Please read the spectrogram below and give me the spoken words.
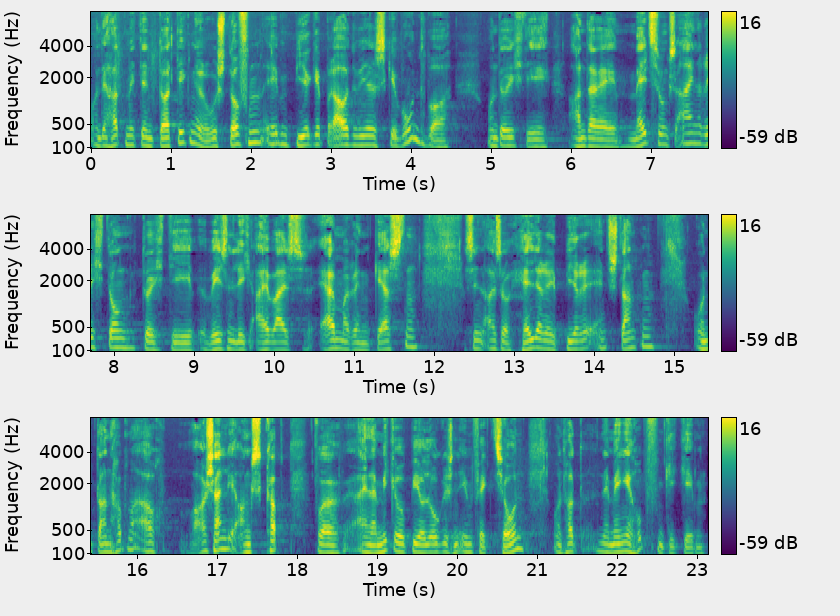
und er hat mit den dortigen Rohstoffen eben Bier gebraut, wie er es gewohnt war. Und durch die andere Melzungseinrichtung, durch die wesentlich eiweißärmeren Gersten sind also hellere Biere entstanden. Und dann hat man auch wahrscheinlich Angst gehabt, vor einer mikrobiologischen Infektion und hat eine Menge Hopfen gegeben.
